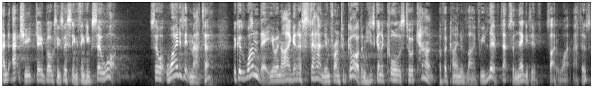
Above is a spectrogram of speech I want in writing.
and actually, Joe Bloggs is listening, thinking, so what? So what? Why does it matter? Because one day you and I are going to stand in front of God and He's going to call us to account of the kind of life we live. That's the negative side of why it matters.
